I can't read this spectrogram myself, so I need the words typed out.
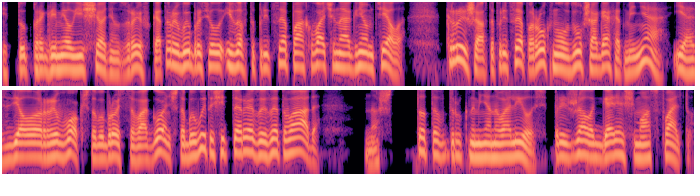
И тут прогремел еще один взрыв, который выбросил из автоприцепа охваченное огнем тело. Крыша автоприцепа рухнула в двух шагах от меня, я сделал рывок, чтобы броситься в огонь, чтобы вытащить Терезу из этого ада. Но что-то вдруг на меня навалилось, прижало к горящему асфальту.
